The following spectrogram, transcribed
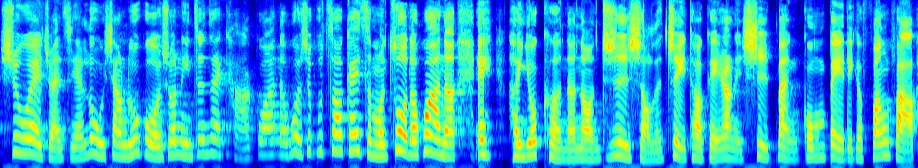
数位转型的路上，如果说你正在卡关的，或者是不知道该怎么做的话呢，哎，很有可能哦，就是少了这一套可以让你事半功倍的一个方法。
